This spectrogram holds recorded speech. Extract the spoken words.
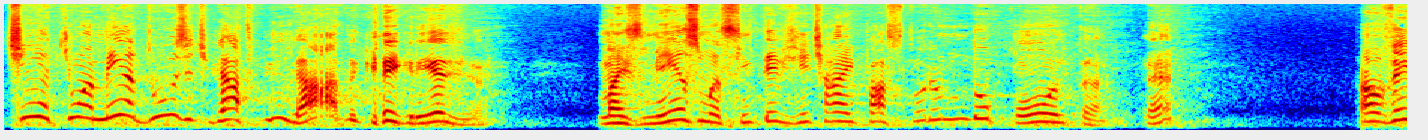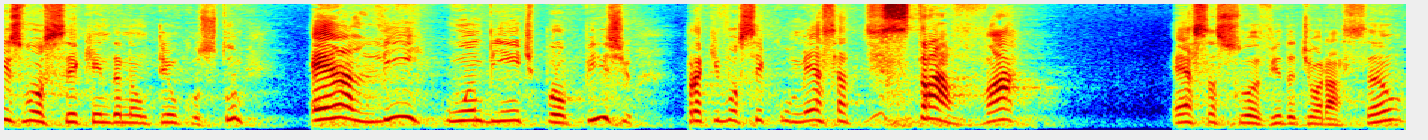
Tinha aqui uma meia dúzia de gato pingado aqui na igreja. Mas mesmo assim teve gente, ai, pastor, eu não dou conta. Né? Talvez você que ainda não tem o costume, é ali o ambiente propício para que você comece a destravar essa sua vida de oração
